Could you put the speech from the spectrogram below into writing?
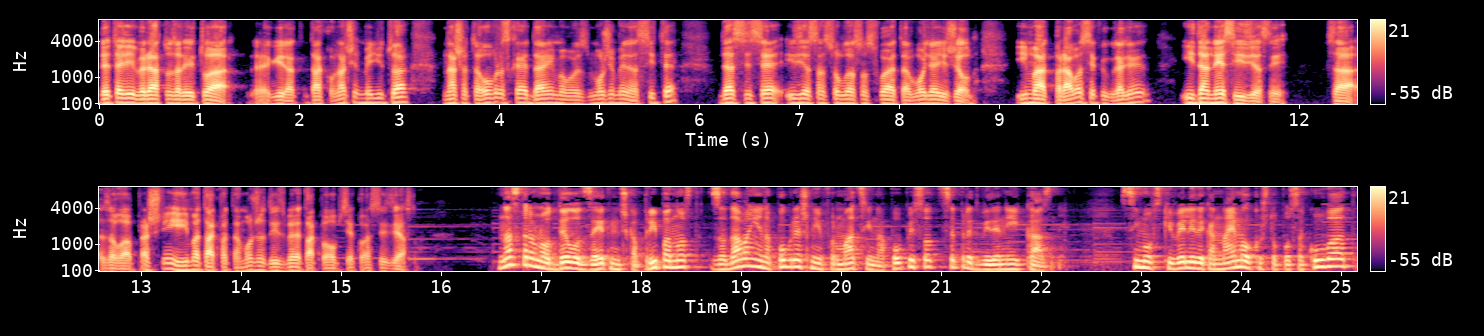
Детали веројатно заради тоа реагираат на таков начин, меѓутоа нашата обврска е да им овозможиме на сите да се се изјаснат согласно својата волја и желба. Имаат право секој граѓанин и да не се изјасни за за ова прашање и има таквата можност да избере таква опција која се изјаснува. Настрана од делот за етничка припадност, задавање на погрешни информации на пописот се предвидени и казни. Симовски вели дека најмалку што посакуваат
